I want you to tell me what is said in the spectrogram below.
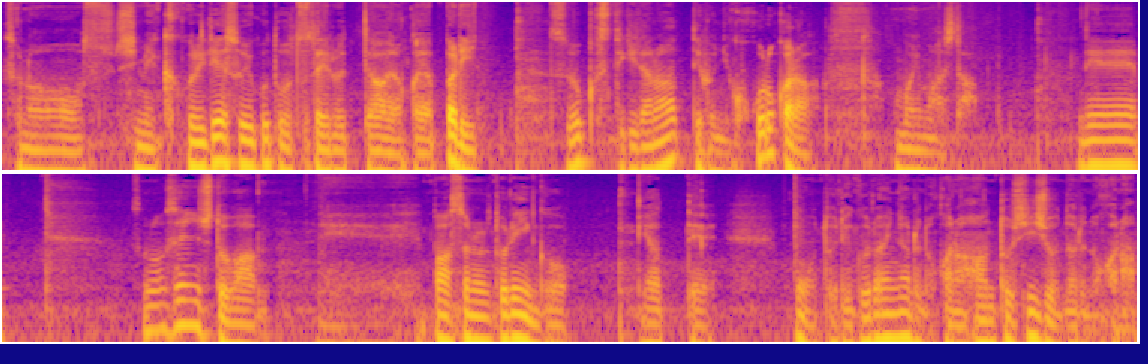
その締めくくりでそういうことを伝えるってなんかやっぱりすごく素敵だなっていうふうに心から思いました。でその選手とは、えー、パーソナルトレーニングをやってもうどれぐらいになるのかな？半年以上になるのかな？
